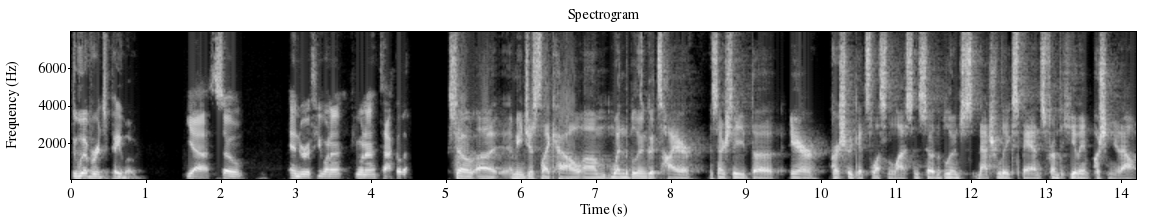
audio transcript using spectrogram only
deliver its payload? Yeah. So Andrew, if you want to if you want to tackle that. So, uh, I mean, just like how um, when the balloon gets higher, essentially the air pressure gets less and less. And so the balloon just naturally expands from the helium pushing it out.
